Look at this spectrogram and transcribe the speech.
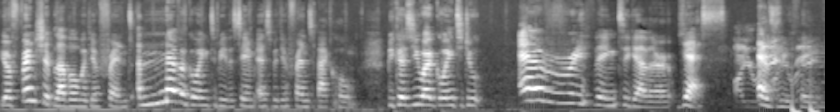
your friendship level with your friends are never going to be the same as with your friends back home because you are going to do everything together. Yes, everything.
